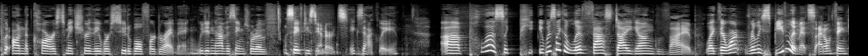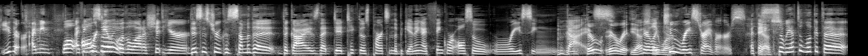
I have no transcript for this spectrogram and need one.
put onto cars to make sure they were suitable for driving. We didn't have the same sort of Safety standards. exactly. Uh, plus, like it was like a live fast, die young vibe. Like there weren't really speed limits. I don't think either. I mean, Well, I think also- we're dealing with a lot of shit here. This is true because some of the the guys that did take those parts in the beginning, I think, were also racing guys. They're- they're yes, they're they like were. two race drivers. I think. Yes. So we have to look at the,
